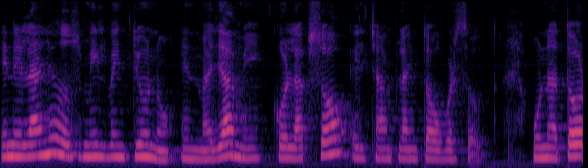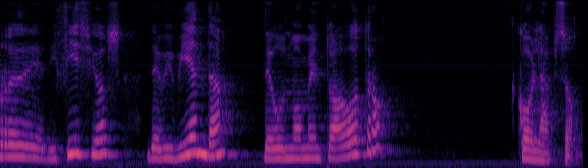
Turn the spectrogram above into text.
En el año 2021, en Miami, colapsó el Champlain Tower South, una torre de edificios de vivienda de un momento a otro, colapsó.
